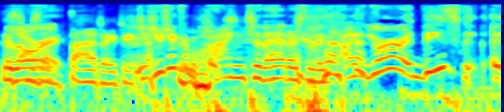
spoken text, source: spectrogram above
This Laura, a bad idea. Did you take a bang to the head or something? I, your these uh,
